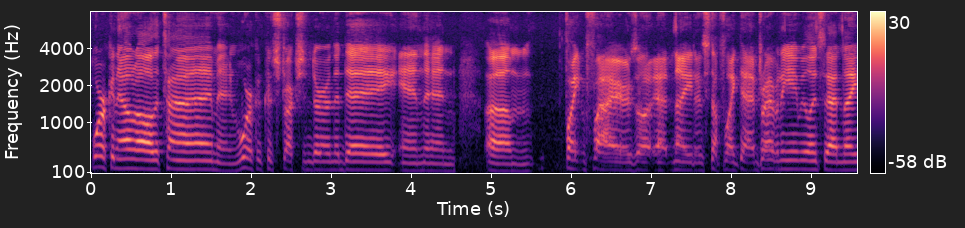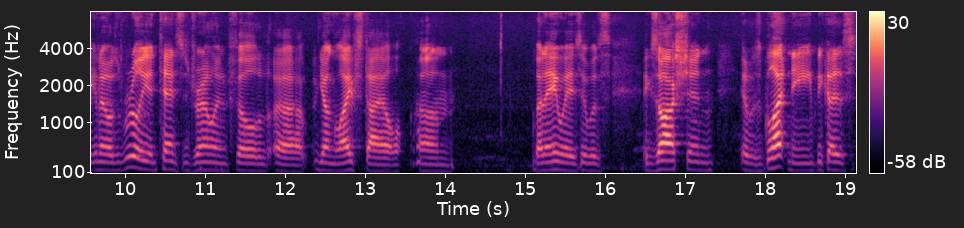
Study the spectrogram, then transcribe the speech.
working out all the time and working construction during the day and then um, fighting fires at night and stuff like that, driving the ambulance that night. You know, it was really intense, adrenaline filled uh, young lifestyle. Um, but, anyways, it was exhaustion, it was gluttony because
